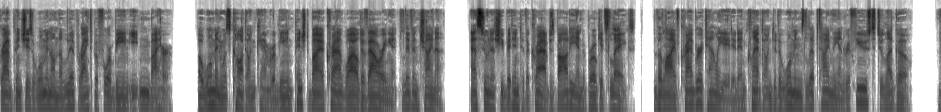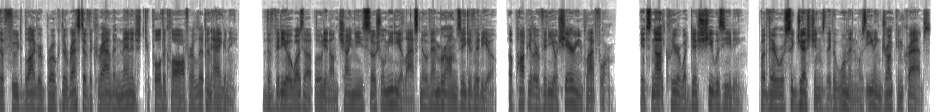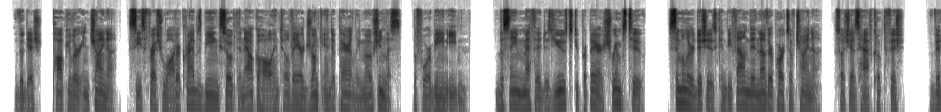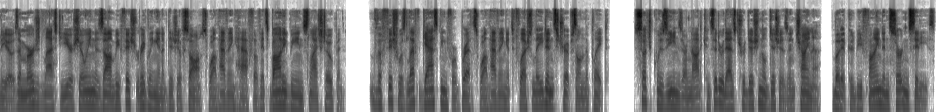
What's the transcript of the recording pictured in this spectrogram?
crab pinches a woman on the lip right before being eaten by her. A woman was caught on camera being pinched by a crab while devouring it live in China. As soon as she bit into the crab's body and broke its legs, the live crab retaliated and clamped onto the woman's lip tightly and refused to let go. The food blogger broke the rest of the crab and managed to pull the claw off her lip in agony. The video was uploaded on Chinese social media last November on Xigua Video, a popular video sharing platform. It's not clear what dish she was eating but there were suggestions that the woman was eating drunken crabs. The dish, popular in China, sees freshwater crabs being soaked in alcohol until they are drunk and apparently motionless, before being eaten. The same method is used to prepare shrimps too. Similar dishes can be found in other parts of China, such as half-cooked fish. Videos emerged last year showing a zombie fish wriggling in a dish of sauce while having half of its body being slashed open. The fish was left gasping for breaths while having its flesh laid in strips on the plate. Such cuisines are not considered as traditional dishes in China, but it could be found in certain cities.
